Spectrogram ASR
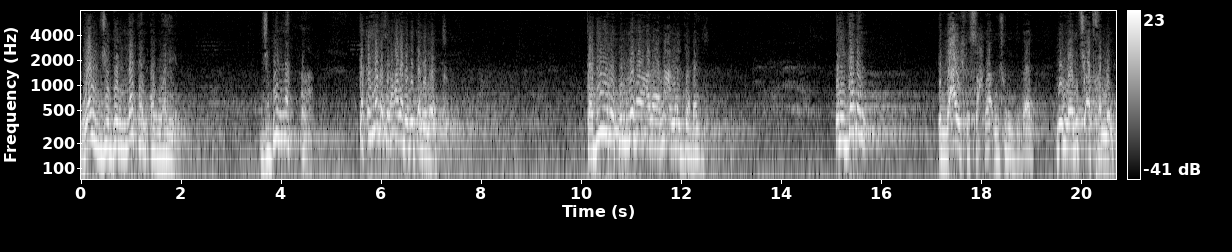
والجبلة الأولين. جبلة آه. تكلمت العرب بكلمات. تدور كلها على معنى الجبل. الجبل اللي عايش في الصحراء ويشوف الجبال يقول ما يجدش أضخم منها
